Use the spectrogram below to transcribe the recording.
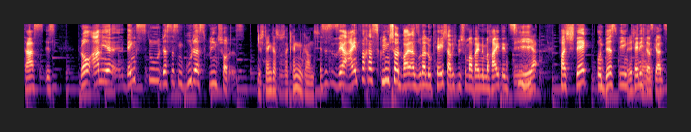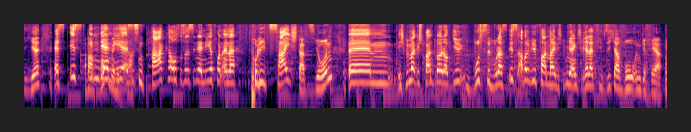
das ist, Bro, Amir, denkst du, dass das ein guter Screenshot ist? Ich denke, dass du es erkennen kannst. Es ist ein sehr einfacher Screenshot, weil an so einer Location habe ich mich schon mal bei einem Hide and Seek Ja. Versteckt und deswegen kenne ich das Ganze hier. Es ist Aber in der Nähe, es ist ein Parkhaus, es ist in der Nähe von einer Polizeistation. Ähm, ich bin mal gespannt, Leute, ob ihr wusstet, wo das ist, aber wir fahren mal hin. Ich bin mir eigentlich relativ sicher, wo ungefähr.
